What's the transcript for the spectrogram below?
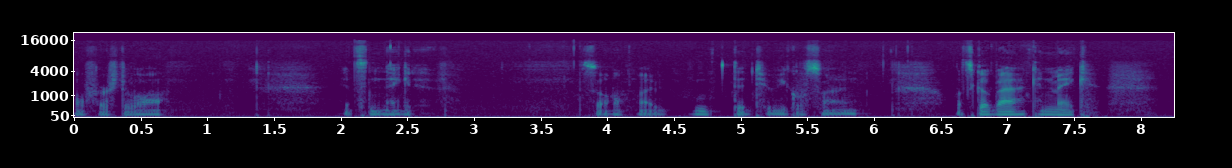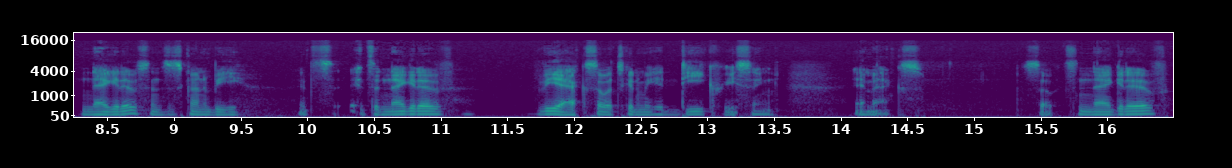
well, first of all, it's negative. So I did two equal sign. Let's go back and make negative since it's going to be, it's, it's a negative Vx, so it's going to be a decreasing Mx. So it's negative,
